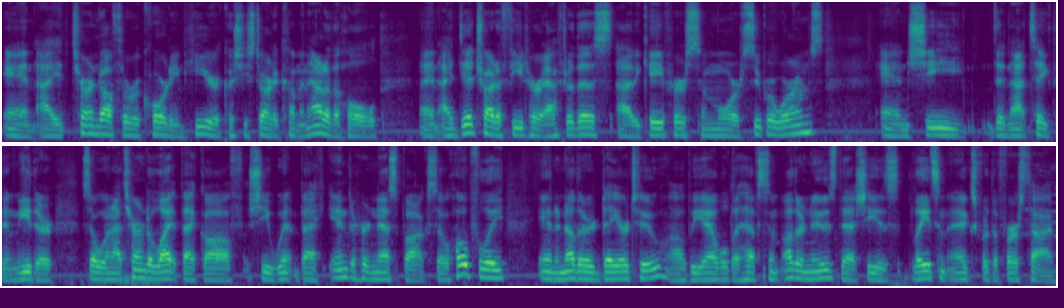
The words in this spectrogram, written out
And I turned off the recording here because she started coming out of the hole. And I did try to feed her after this. I gave her some more super worms and she did not take them either. So when I turned the light back off, she went back into her nest box. So hopefully in another day or two, I'll be able to have some other news that she has laid some eggs for the first time.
